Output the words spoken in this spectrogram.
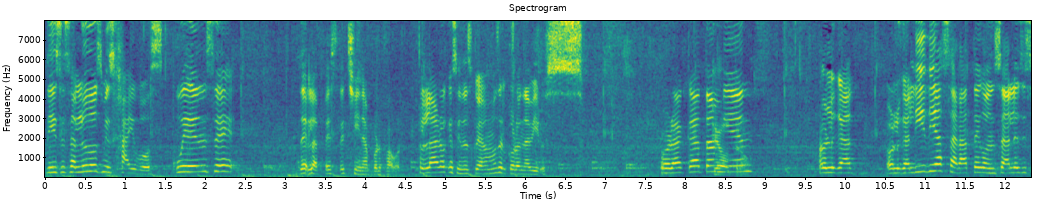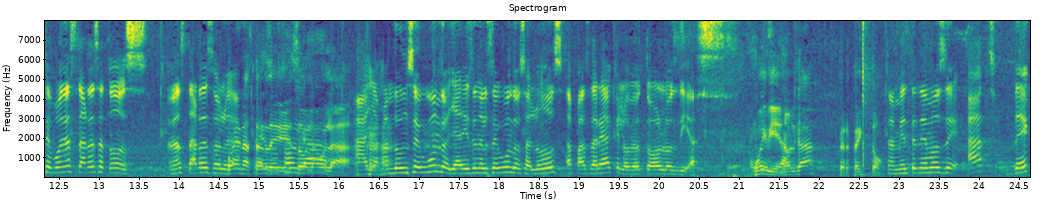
dice, saludos mis jaibos, cuídense de la peste china, por favor. Claro que sí, nos cuidamos del coronavirus. Por acá también Olga, Olga Lidia Zarate González dice, buenas tardes a todos. Buenas tardes, Olga. Buenas tardes, hola, hola. Ah, ya mandó un segundo, ya dicen el segundo. Saludos a Pasarea, que lo veo todos los días. Muy bien. Olga, perfecto. También tenemos de AtDeck.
